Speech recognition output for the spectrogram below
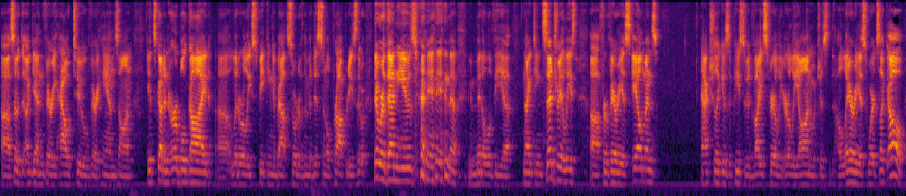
Uh, so again, very how-to, very hands-on. It's got an herbal guide, uh, literally speaking about sort of the medicinal properties that were that were then used in the middle of the uh, 19th century, at least, uh, for various ailments. Actually, gives a piece of advice fairly early on, which is hilarious, where it's like, oh,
